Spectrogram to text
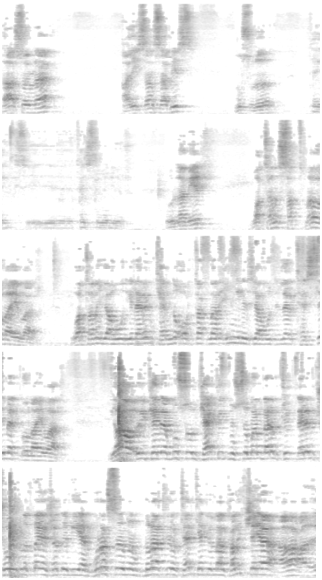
Daha sonra Ali İhsan Sabiz Musul'u te- teslim ediyor. Burada bir vatanı satma olayı var. Vatanı Yahudilerin kendi ortakları İngiliz Yahudileri teslim etme olayı var. Ya ülkede Musul, Kerkük Müslümanların, Türklerin çoğunlukta yaşadığı bir yer. Burasını bırakıyor, terk ediyorlar. Haliç'e aa,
